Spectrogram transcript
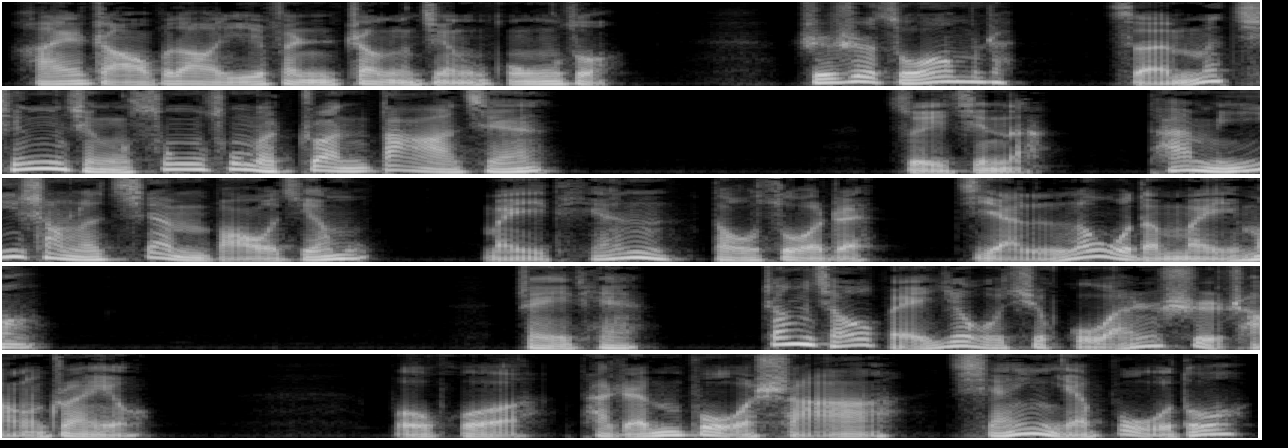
还找不到一份正经工作，只是琢磨着怎么轻轻松松的赚大钱。最近呢，他迷上了鉴宝节目，每天都做着捡漏的美梦。这一天，张小北又去古玩市场转悠，不过他人不傻，钱也不多，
